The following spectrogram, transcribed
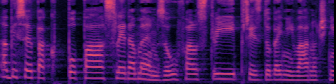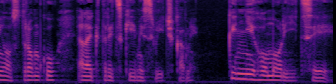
aby se pak popásli na mém zoufalství při zdobení vánočního stromku elektrickými svíčkami. Knihomolíci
